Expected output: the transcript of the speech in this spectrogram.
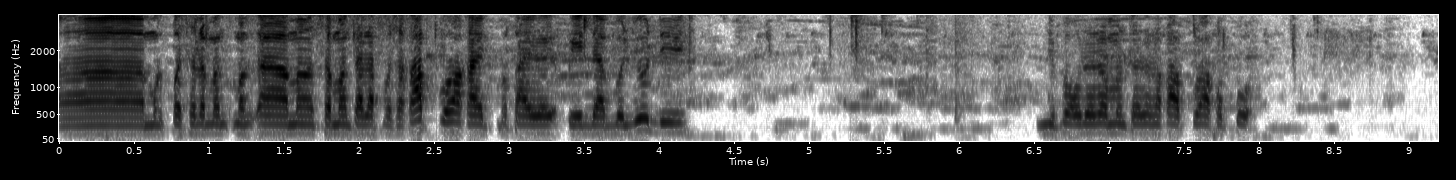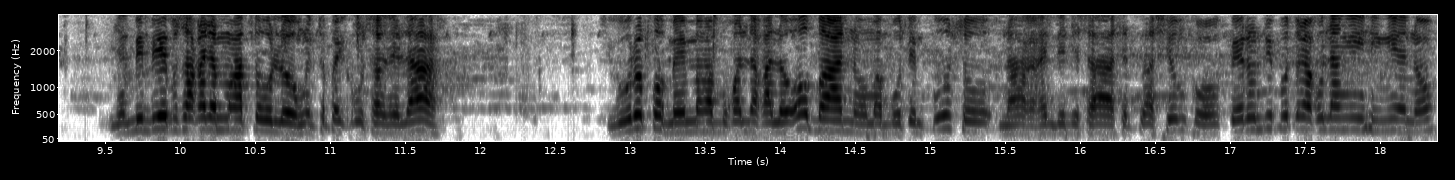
ah, magpasalamat mag, ah, mga samantala po sa kapwa kahit po tayo PWD. Hindi po ako naramantala ng kapwa ko po. Nagbibigay po sa akin ng mga tulong, ito pa yung kusa nila. Siguro po may mga bukal na kalooban o mabuting puso, nakakaintindi sa sitwasyon ko, pero hindi po talaga ako nangihingi ano.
